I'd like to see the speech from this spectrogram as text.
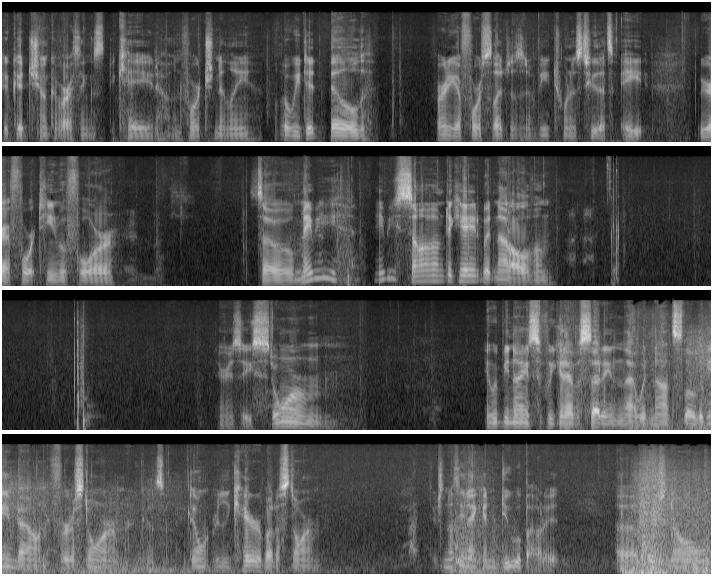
a good chunk of our things decayed, unfortunately. Although we did build, I've already got four sledges, and if each one is two, that's eight. We were at 14 before. So maybe, maybe some of them decayed, but not all of them. There is a storm. It would be nice if we could have a setting that would not slow the game down for a storm, because I don't really care about a storm. There's nothing I can do about it. Uh, there's no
